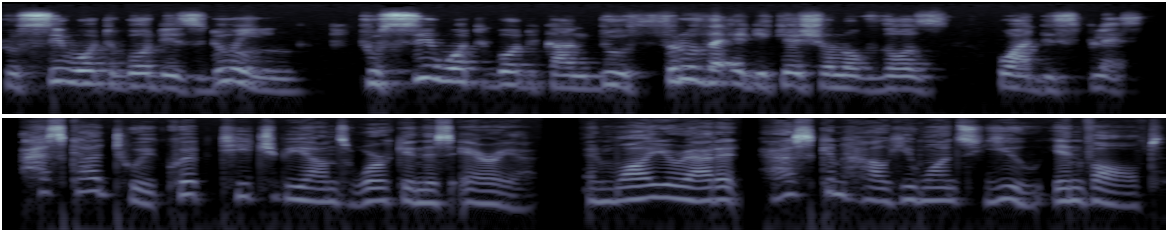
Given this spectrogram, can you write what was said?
to see what God is doing, to see what God can do through the education of those who are displaced. Ask God to equip TeachBeyond's work in this area. And while you're at it, ask Him how He wants you involved.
